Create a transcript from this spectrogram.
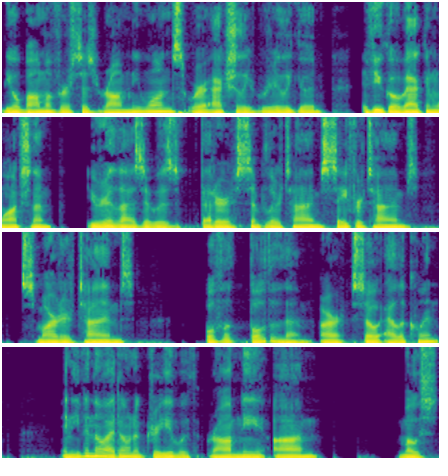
The Obama versus Romney ones were actually really good. If you go back and watch them, you realize it was better, simpler times, safer times, smarter times. Both of, both of them are so eloquent. And even though I don't agree with Romney on most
